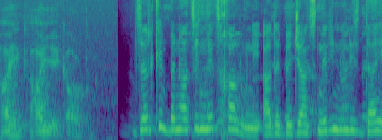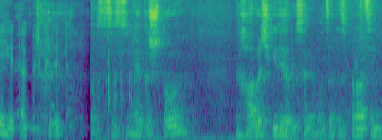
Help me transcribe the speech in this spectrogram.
հայ հայ է կարոտում։ Ձերքին բնածին մեծ խալ ունի, ադրբեջանցիներին նույնիսկ դա է հետաքրքրել։ Սիսին հետը что? Խալը չգիտի ռուսերեն ոնց է, դες ֆրանսին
